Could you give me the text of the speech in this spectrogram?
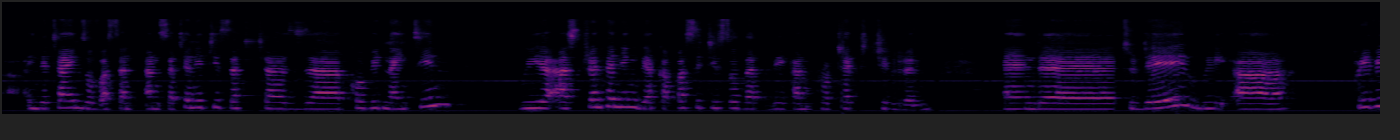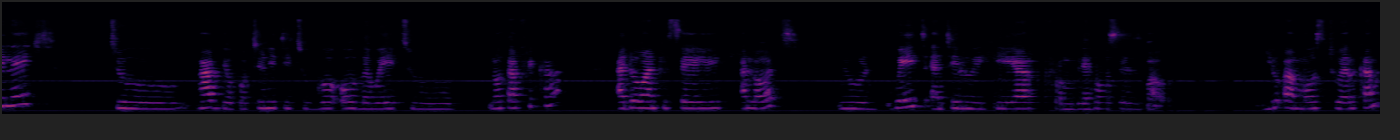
uh, in the times of uncertainty such as uh, COVID-19. We are strengthening their capacity so that they can protect children. And uh, today we are privileged to have the opportunity to go all the way to North Africa. I don't want to say a lot, we will wait until we hear from the horse's mouth. You are most welcome.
